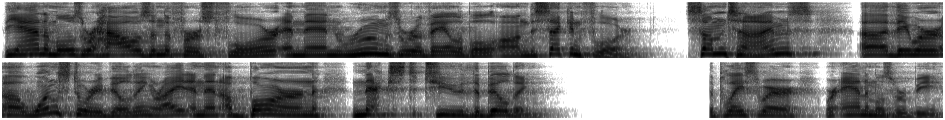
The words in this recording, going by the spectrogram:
the animals were housed on the first floor and then rooms were available on the second floor. Sometimes uh, they were a one story building, right? And then a barn next to the building, the place where, where animals would be.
